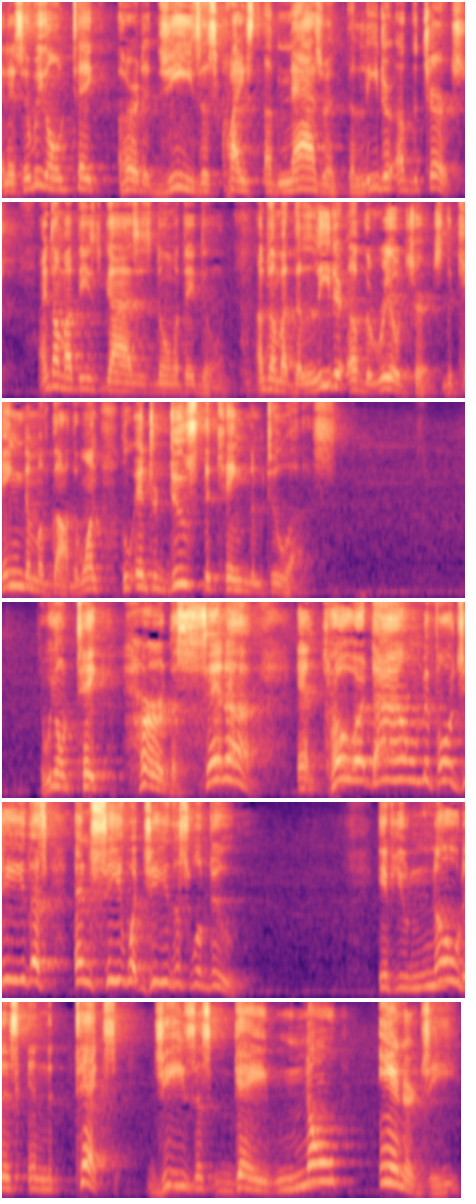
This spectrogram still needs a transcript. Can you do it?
And they said, We're going to take her to Jesus Christ of Nazareth, the leader of the church. I ain't talking about these guys that's doing what they're doing. I'm talking about the leader of the real church, the kingdom of God, the one who introduced the kingdom to us. So we're going to take her, the sinner, and throw her down before Jesus and see what Jesus will do. If you notice in the text, Jesus gave no energy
